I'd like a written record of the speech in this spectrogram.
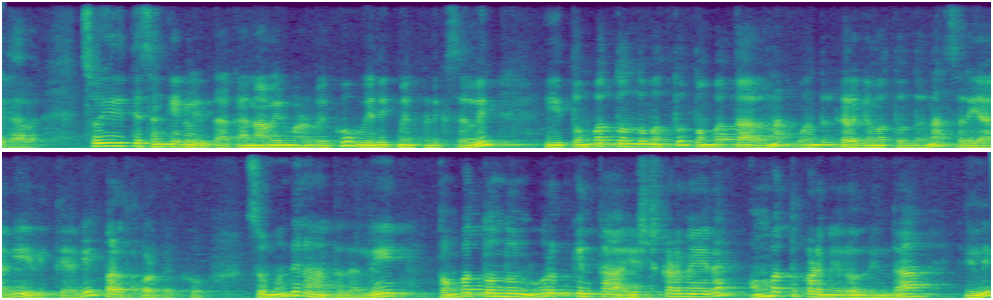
ಇದ್ದಾವೆ ಸೊ ಈ ರೀತಿ ಸಂಖ್ಯೆಗಳಿದ್ದಾಗ ನಾವೇನು ಮಾಡಬೇಕು? ವೇದಿಕ್ ಮ್ಯಾಥಮೆಟಿಕ್ಸಲ್ಲಿ ಈ ತೊಂಬತ್ತೊಂದು ಮತ್ತು ತೊಂಬತ್ತಾರನ್ನು ಒಂದರ ಕೆಳಗೆ ಮತ್ತೊಂದನ್ನು ಸರಿಯಾಗಿ ಈ ರೀತಿಯಾಗಿ ಬರೆದುಕೊಳ್ಬೇಕು ಸೊ ಮುಂದಿನ ಹಂತದಲ್ಲಿ ತೊಂಬತ್ತೊಂದು ನೂರಕ್ಕಿಂತ ಎಷ್ಟು ಕಡಿಮೆ ಇದೆ? ಒಂಬತ್ತು ಕಡಿಮೆ ಇರೋದ್ರಿಂದ ಇಲ್ಲಿ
